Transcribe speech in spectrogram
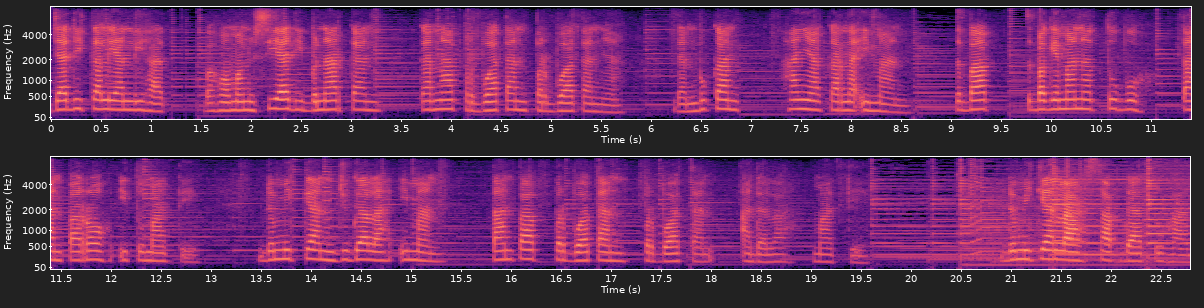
Jadi kalian lihat bahwa manusia dibenarkan karena perbuatan-perbuatannya dan bukan hanya karena iman. Sebab sebagaimana tubuh tanpa roh itu mati, demikian jugalah iman tanpa perbuatan-perbuatan adalah mati. Demikianlah sabda Tuhan.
